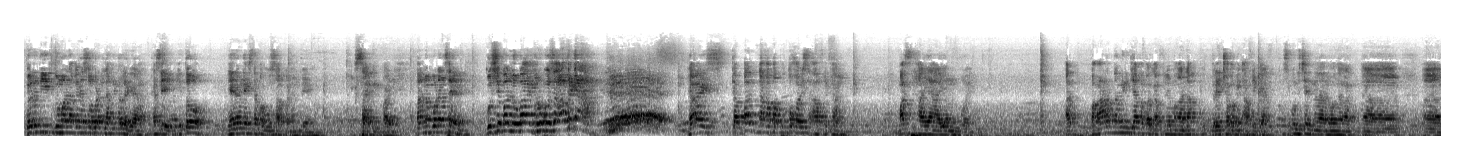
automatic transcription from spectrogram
Pero di dumalaki na sobrang laki talaga. Kasi ito, yan ang next na pag-usapan natin. Exciting part. Tanong ko lang sa'yo, gusto ba lumaki grupo sa Africa? Yes! Guys, kapag nakapapunto kayo sa Africa, mas hayahayang buhay. At pangarap namin diyan kapag after yung mga anak, diretso kami Africa. Kasi kung di siya na, ano, na, na, uh,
